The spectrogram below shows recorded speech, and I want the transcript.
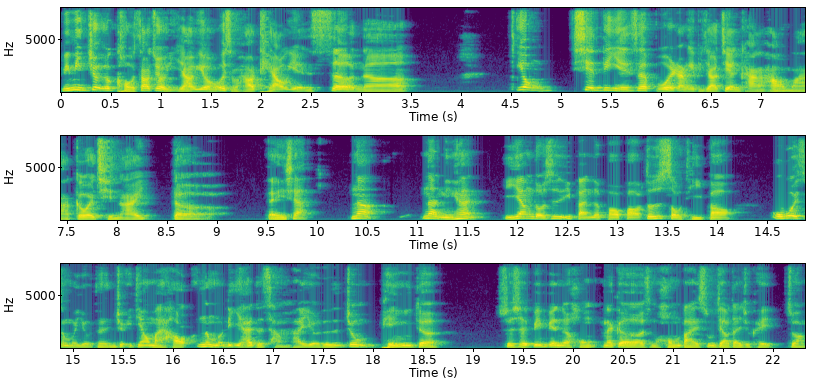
明明就有口罩就有要用，为什么还要挑颜色呢？用限定颜色不会让你比较健康好吗？各位亲爱的，等一下，那那你看，一样都是一般的包包，都是手提包。我为什么有的人就一定要买好那么厉害的厂牌，有的人就便宜的随随便便的红那个什么红白塑胶袋就可以装？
